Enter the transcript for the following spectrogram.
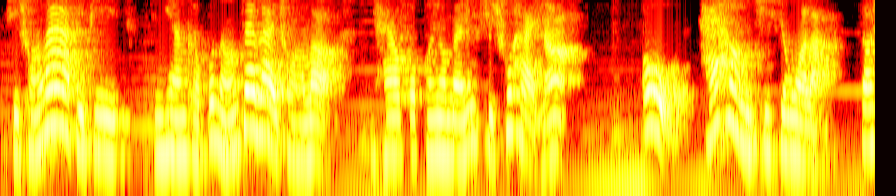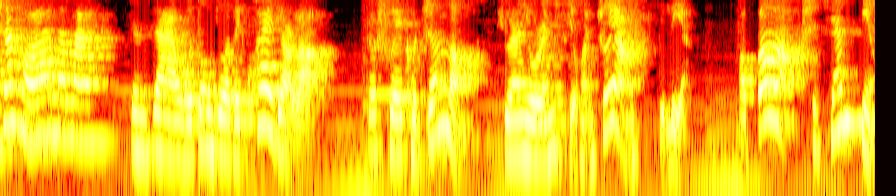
起床啦，皮皮，今天可不能再赖床了，你还要和朋友们一起出海呢。哦，还好你提醒我了。早上好啊，妈妈，现在我动作得快点了。这水可真冷，居然有人喜欢这样洗脸，好棒！是煎饼，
